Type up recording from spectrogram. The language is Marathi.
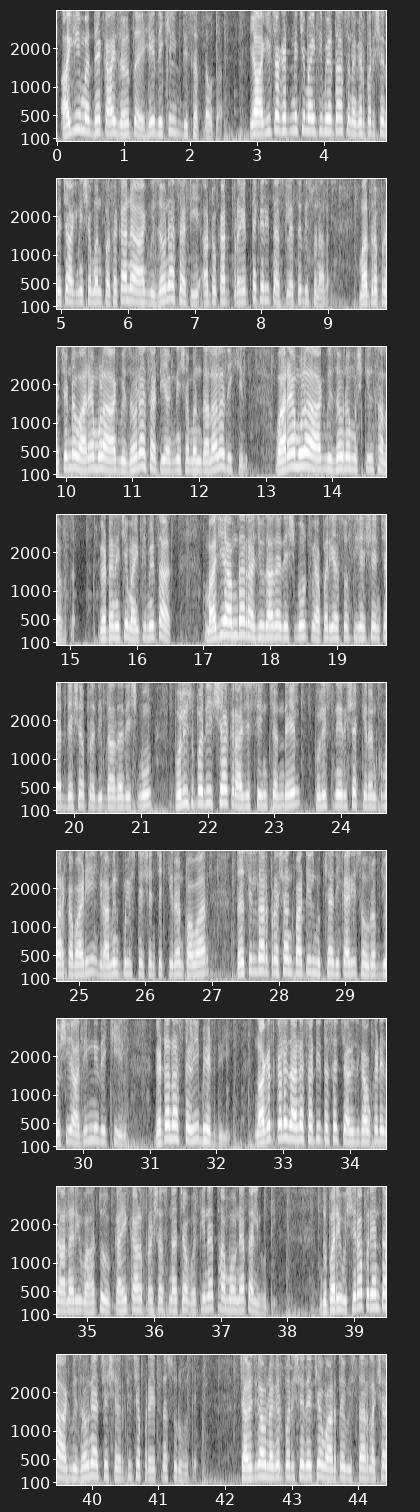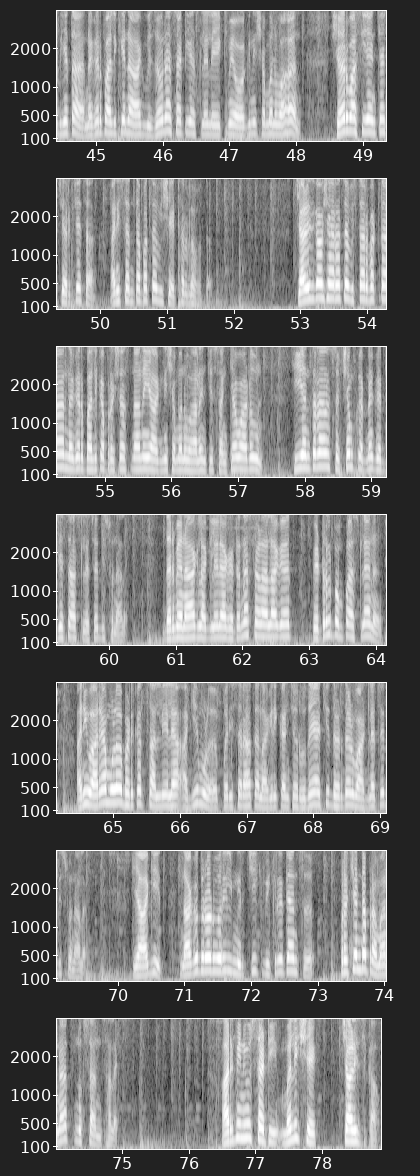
आगीमध्ये काय जळतं हे देखील दिसत नव्हतं. या आगीच्या घटनेची माहिती मिळताच नगर परिषदेच्या अग्निशमन पथकानं आग विझवण्यासाठी आटोकाट प्रयत्न करीत असल्याचं दिसून आलं. मात्र प्रचंड वाऱ्यामुळे आग विझवण्यासाठी अग्निशमन दलाला देखील वाऱ्यामुळे आग विझवणं मुश्किल झालं होतं. घटनेची माहिती मिळताच माजी आमदार राजीवदादा देशमुख व्यापारी असोसिएशनचे अध्यक्ष प्रदीपदादा देशमुख पोलीस उपधीक्षक राजेश सिंग चंदेल पोलीस निरीक्षक किरण कुमार कबाडी ग्रामीण पोलीस स्टेशनचे किरण पवार तहसीलदार प्रशांत पाटील मुख्याधिकारी सौरभ जोशी आदींनी देखील घटनास्थळी भेट दिली. नागदकडे जाण्यासाठी तसंच चाळीसगावकडे जाणारी वाहतूक काही काळ प्रशासनाच्या वतीनं थांबवण्यात आली होती. दुपारी उशिरापर्यंत आग विझवण्याचे शर्तीचे प्रयत्न सुरू होते. चाळीसगाव नगर परिषदेचे वाढते विस्तार लक्षात घेता नगरपालिकेनं आग विझवण्यासाठी असलेले एकमेव अग्निशमन वाहन शहरवासियांच्या चर्चेचा आणि संतापाचा विषय ठरलं होतं. चाळीसगाव शहराचा विस्तार बघता नगरपालिका प्रशासनाने या अग्निशमन वाहनांची संख्या वाढवून ही यंत्रणा सक्षम करणं गरजेचं असल्याचं दिसून आलं दरम्यान आग लागलेल्या घटनास्थळालागत पेट्रोल पंप असल्यानं आणि वाऱ्यामुळं भडकत चाललेल्या आगीमुळं परिसरात नागरिकांच्या हृदयाची धडधड वाढल्याचं दिसून आलं. या आगीत नागद रोडवरील मिरची विक्रेत्यांचं प्रचंड प्रमाणात नुकसान झालंय. आर्मी न्यूजसाठी मलिक शेख चाळीसगाव.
